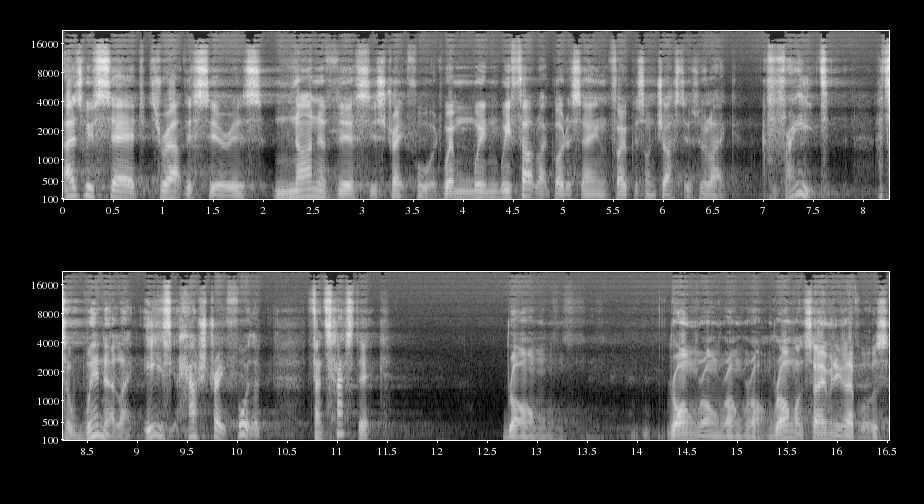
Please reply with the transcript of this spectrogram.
as we've said throughout this series, none of this is straightforward. When, when we felt like God was saying, focus on justice, we were like, great, that's a winner, like easy, how straightforward, fantastic. Wrong, wrong, wrong, wrong, wrong. Wrong on so many levels.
